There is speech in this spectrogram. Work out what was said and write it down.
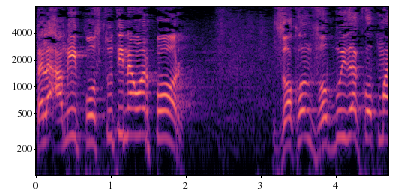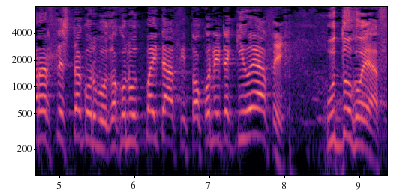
তাহলে আমি প্রস্তুতি নেওয়ার পর যখন জব্বুইজা কোপ মারার চেষ্টা করব, যখন উৎপাইতে আসি তখন এটা কি হয়ে আছে? উদ্যোগ হয়ে আছে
